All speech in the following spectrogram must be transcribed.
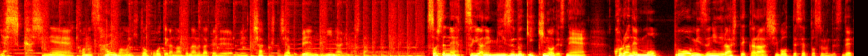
いやしかしねこの最後の一工程がなくなるだけでめちゃくちゃ便利になりました。そしてね、次はね、水拭き機能ですね。これはね、モップを水に濡らしてから絞ってセットするんです。で、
